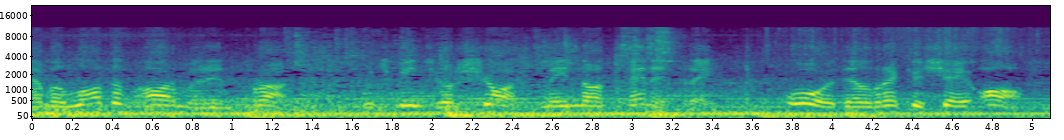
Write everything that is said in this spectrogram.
Have a lot of armor in front, which means your shots may not penetrate, or they'll ricochet off.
